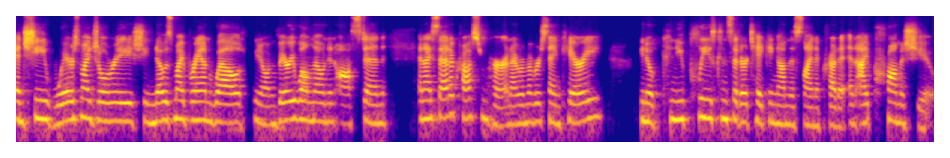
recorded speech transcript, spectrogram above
and she wears my jewelry. She knows my brand well. You know, I'm very well known in Austin. And I sat across from her, and I remember saying, Carrie, you know, can you please consider taking on this line of credit? And I promise you,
